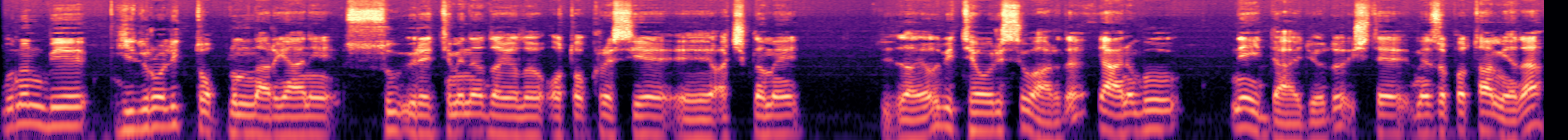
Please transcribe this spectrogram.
Bunun bir hidrolik toplumlar yani su üretimine dayalı otokrasiye e, açıklamaya dayalı bir teorisi vardı. Yani bu ne iddia ediyordu? İşte Mezopotamya'da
